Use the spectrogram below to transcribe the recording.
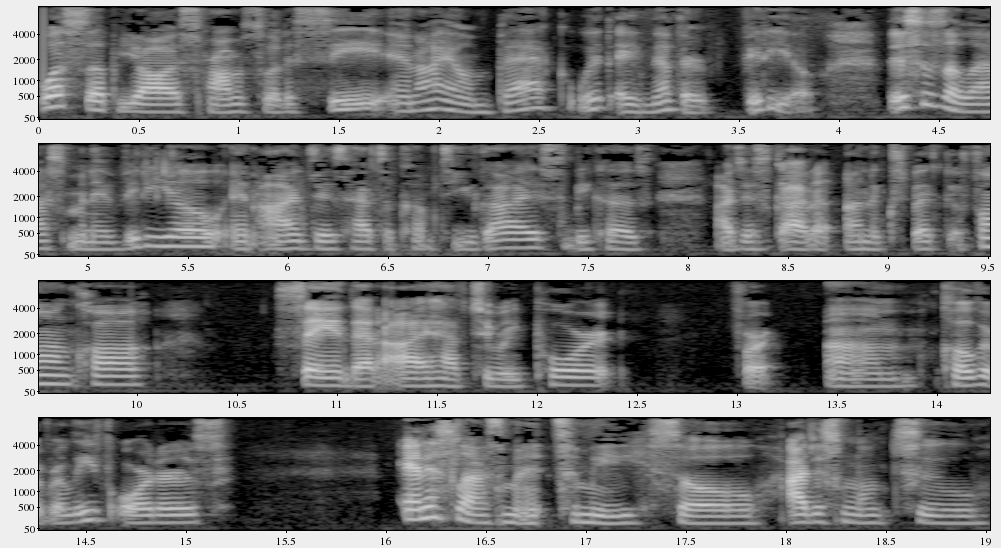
What's up y'all, it's Promise with a C and I am back with another video. This is a last minute video and I just had to come to you guys because I just got an unexpected phone call saying that I have to report for um, COVID relief orders and it's last minute to me. So I just want to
